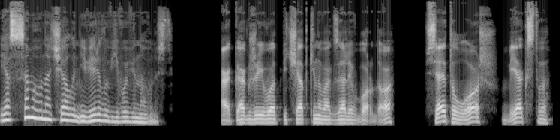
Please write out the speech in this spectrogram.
«Я с самого начала не верила в его виновность». «А как же его отпечатки на вокзале в Бордо?» Вся эта ложь, бегство.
